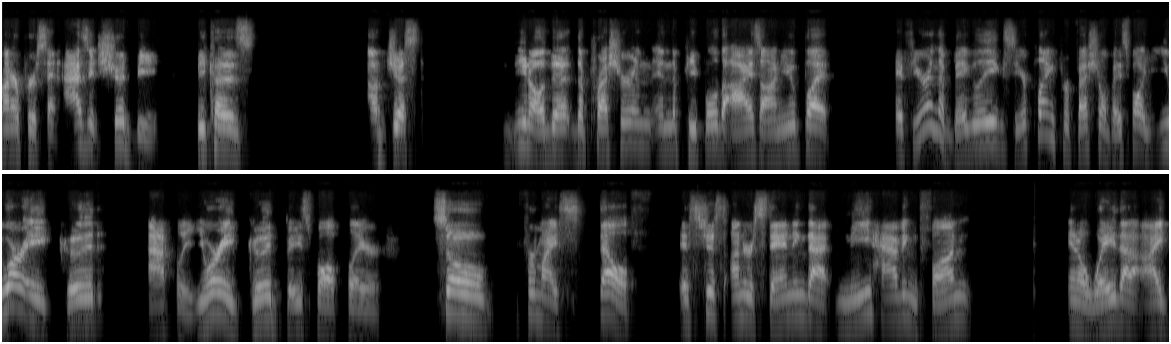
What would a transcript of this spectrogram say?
100% as it should be because of just you know the the pressure and, and the people the eyes on you but if you're in the big leagues, you're playing professional baseball, you are a good athlete. You are a good baseball player. So for myself, it's just understanding that me having fun in a way that I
